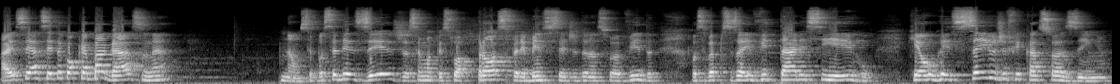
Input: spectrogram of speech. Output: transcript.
Aí você aceita qualquer bagaço, né? Não, se você deseja ser uma pessoa próspera e bem-sucedida na sua vida, você vai precisar evitar esse erro, que é o receio de ficar sozinho.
